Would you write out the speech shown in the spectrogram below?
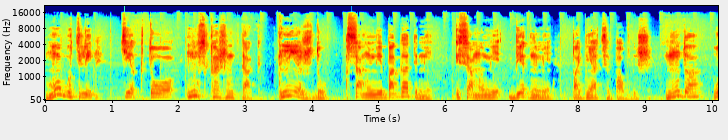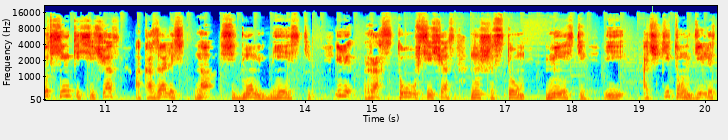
Могут ли те, кто, ну, скажем так, между самыми богатыми и самыми бедными подняться повыше? Ну да, вот Химки сейчас оказались на седьмом месте. Или Ростов сейчас на шестом месте. И очки-то он делит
